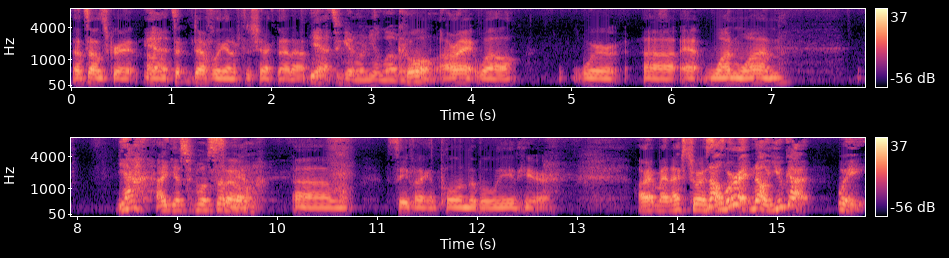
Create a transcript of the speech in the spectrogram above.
That sounds great. Yeah. I'm d- definitely going to have to check that out. Yeah, it's a good one. You'll love it. Cool. All right. Well, we're uh, at 1 1. Yeah, I guess I suppose so. So, um, see if I can pull into the lead here. All right. My next choice No, is. we're at no. You got wait.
